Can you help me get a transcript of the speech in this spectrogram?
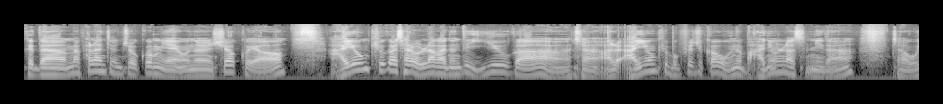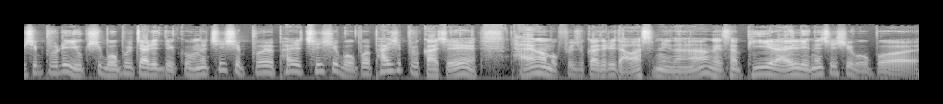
그 다음에 팔란티온 조금 예 오늘 쉬었고요. 아이온큐가 잘 올라가는데 이유가 자 아이온큐 목표 주가가 오늘 많이 올랐습니다. 자 50불이 65불짜리도 있고 오늘 70불, 8, 75불, 80불까지 다양한 목표 주가들이 나왔습니다. 그래서 B 라일리는 75불,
